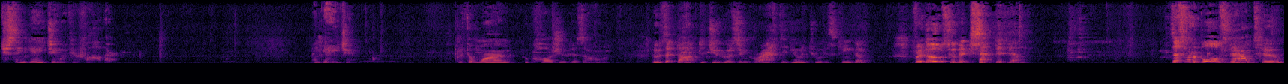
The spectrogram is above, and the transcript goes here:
Just engaging with your Father. Engaging with the one who calls you his own, who has adopted you, who has engrafted you into his kingdom. For those who've accepted him, that's what it boils down to.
